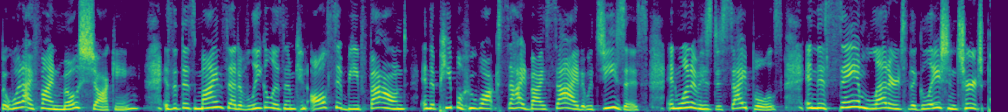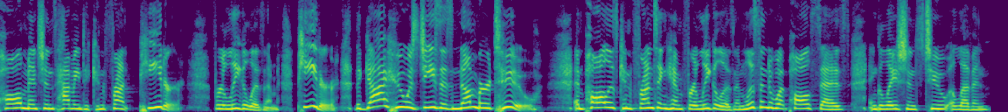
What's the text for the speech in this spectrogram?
But what I find most shocking is that this mindset of legalism can also be found in the people who walk side by side with Jesus and one of his disciples. In this same letter to the Galatian church, Paul mentions having to confront Peter for legalism. Peter, the guy who was Jesus' number two. And Paul is confronting him for legalism. Listen to what Paul says in Galatians 2:11.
